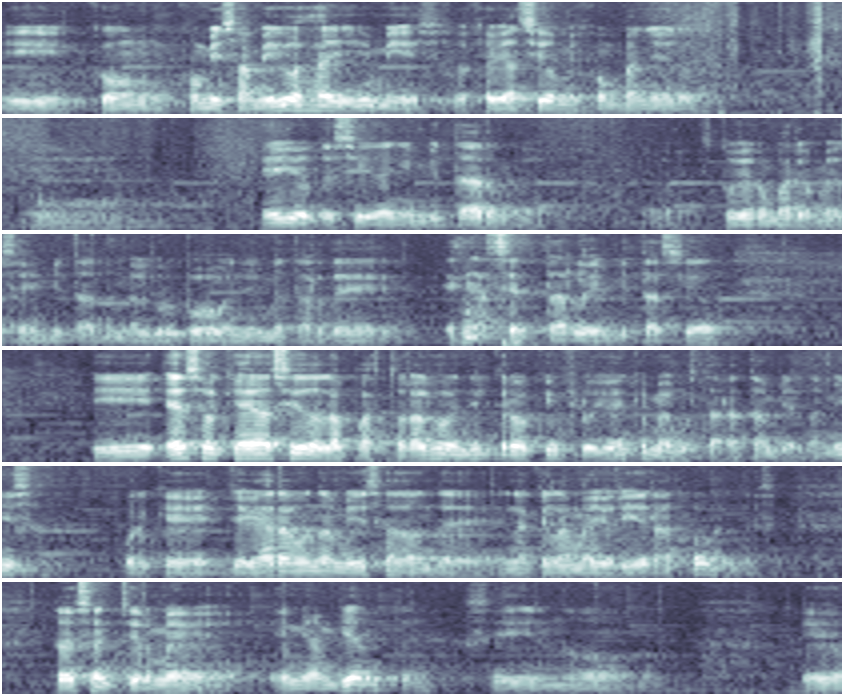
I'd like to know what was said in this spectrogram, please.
Y con, con mis amigos ahí, mis, los que habían sido mis compañeros, eh, ellos deciden invitarme estuvieron varios meses invitándome al grupo juvenil, me tardé en aceptar la invitación. Y eso que haya sido la pastoral juvenil creo que influyó en que me gustara también la misa, porque llegar a una misa donde, en la que la mayoría eran jóvenes, entonces sentirme en mi ambiente, ¿sí? no, eh,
